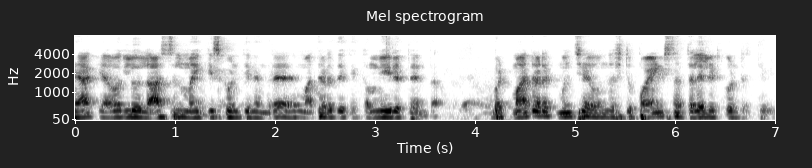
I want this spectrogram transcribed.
ಯಾಕೆ ಯಾವಾಗ್ಲೂ ಲಾಸ್ಟ್ ಅಲ್ಲಿ ಮೈಕ್ ಇಸ್ಕೊಂತೀನಿ ಅಂದ್ರೆ ಮಾತಾಡೋದಕ್ಕೆ ಕಮ್ಮಿ ಇರುತ್ತೆ ಅಂತ. ಬಟ್ ಮಾತಾಡಕ್ ಮುಂಚೆ ಒಂದಷ್ಟು ಪಾಯಿಂಟ್ಸ್ನ ತಲೆಯಲ್ಲಿ ಇಟ್ಕೊಂಡಿರ್ತೀವಿ.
